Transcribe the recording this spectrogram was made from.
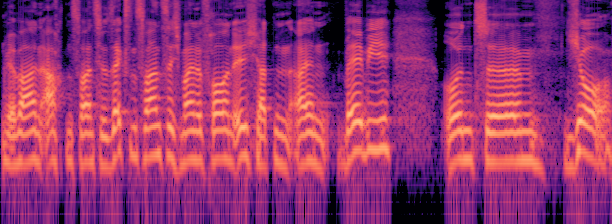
Wir waren 28 oder 26, meine Frau und ich hatten ein Baby und ähm, ja,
